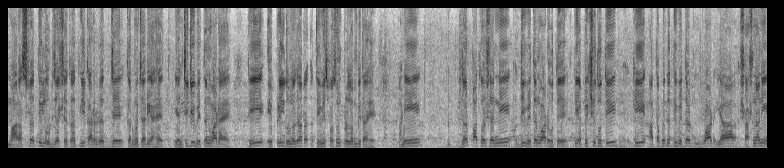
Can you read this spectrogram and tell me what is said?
महाराष्ट्रातील ऊर्जा क्षेत्रातील कार्यरत जे कर्मचारी आहेत यांची जी वेतनवाढ आहे ती एप्रिल दोन हजार तेवीसपासून प्रलंबित आहे. आणि दर पाच वर्षांनी जी वेतनवाढ होते ती अपेक्षित होती की आतापर्यंत ती वेतनवाढ या शासनाने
